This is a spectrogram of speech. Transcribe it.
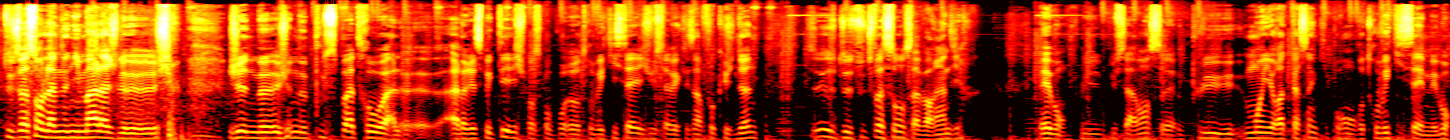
De toute façon, l'anonymat là, je ne me, ne pousse pas trop à le, respecter. Je pense qu'on pourrait retrouver qui c'est juste avec les infos que je donne. De, toute façon, ça va rien dire. Mais bon, plus, plus ça avance, plus moins il y aura de personnes qui pourront retrouver qui c'est. Mais bon,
